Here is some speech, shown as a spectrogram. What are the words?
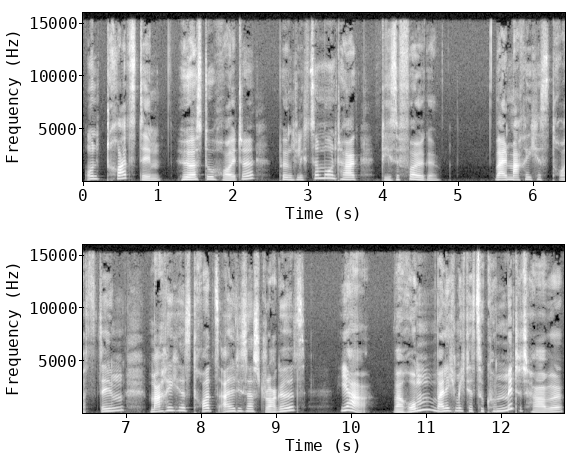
Und trotzdem hörst du heute, pünktlich zum Montag, diese Folge. Weil mache ich es trotzdem? Mache ich es trotz all dieser Struggles? Ja. Warum? Weil ich mich dazu committed habe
